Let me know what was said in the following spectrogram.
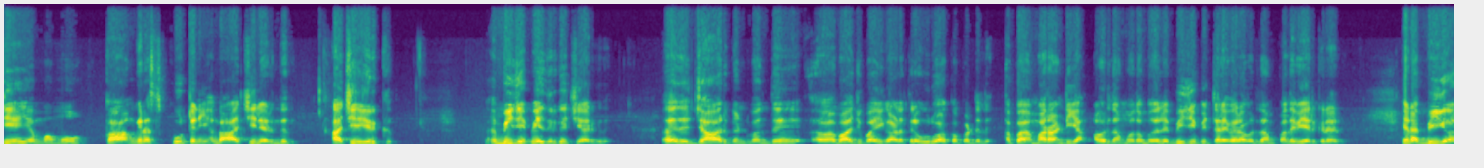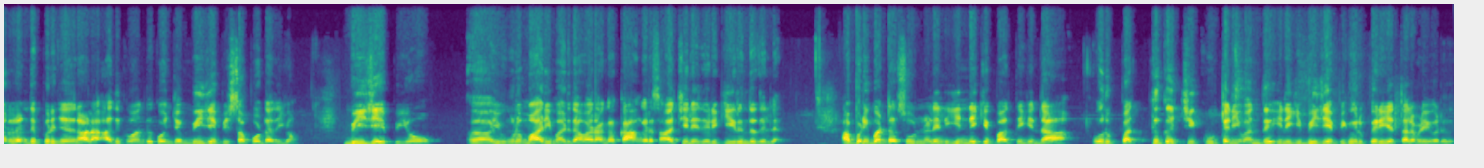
ஜேஎம்எம்மும் காங்கிரஸ் கூட்டணி அங்கே ஆட்சியில் இருந்தது. ஆட்சியில் இருக்குது பிஜேபி எதிர்க்கட்சியாக இருக்குது. அதாவது ஜார்க்கண்ட் வந்து வாஜ்பாய் காலத்தில் உருவாக்கப்பட்டது. அப்போ மராண்டியா அவர் தான் முத முதல்ல பிஜேபி தலைவர் அவர் தான் பதவி ஏற்கிறார். ஏன்னா பீகார்லேருந்து பிரிஞ்சதுனால அதுக்கு வந்து கொஞ்சம் பிஜேபி சப்போர்ட் அதிகம். பிஜேபியும் இவங்களும் மாறி மாறி தான் வராங்க. காங்கிரஸ் ஆட்சியில் இது வரைக்கும் இருந்ததில்லை. அப்படிப்பட்ட சூழ்நிலையில் இன்றைக்கி பார்த்தீங்கன்னா ஒரு பத்து கட்சி கூட்டணி வந்து இன்றைக்கி பிஜேபிக்கு ஒரு பெரிய தலைவலி வருது.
